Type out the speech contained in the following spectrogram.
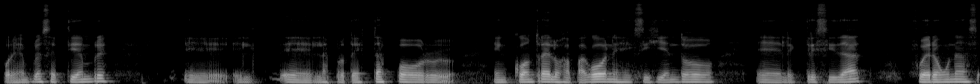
Por ejemplo, en septiembre, eh, eh, las protestas por, en contra de los apagones, exigiendo eh, electricidad, fueron unas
